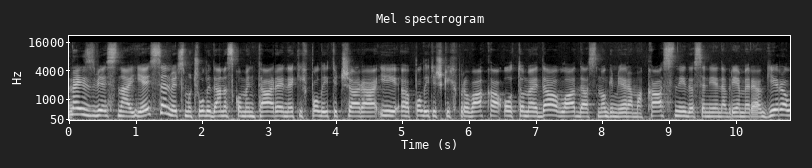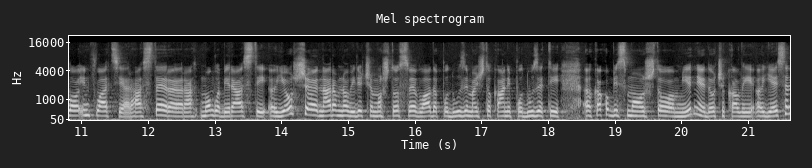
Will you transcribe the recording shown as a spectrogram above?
Neizvjesna jesen, već smo čuli danas komentare nekih političara i e, političkih prvaka o tome da vlada s mnogim mjerama kasni, da se nije na vrijeme reagiralo, inflacija raste, mogla bi rasti još. Naravno vidjet ćemo što sve vlada poduzima i što kani poduzeti e, kako bismo što mirnije dočekali jesen.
